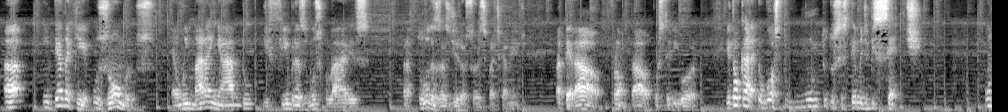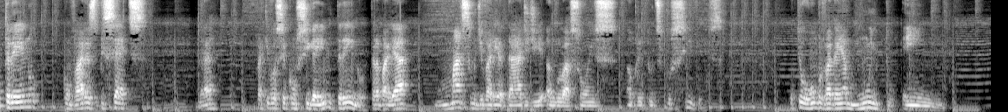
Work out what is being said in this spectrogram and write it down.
Uh, entenda que os ombros é um emaranhado de fibras musculares para todas as direções praticamente. Lateral, frontal, posterior. Então, cara, eu gosto muito do sistema de bisete. Um treino com várias bisets, né? Para que você consiga em um treino trabalhar máximo de variedade de angulações, amplitudes possíveis. O teu ombro vai ganhar muito em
